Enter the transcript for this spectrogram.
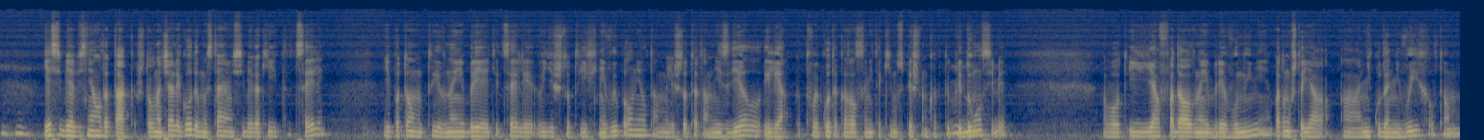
Uh-huh. Я себе объяснял это так, что в начале года мы ставим себе какие-то цели, и потом ты в ноябре эти цели видишь, что ты их не выполнил там, или что-то там не сделал, или твой год оказался не таким успешным, как ты mm-hmm. придумал себе. Вот, и я впадал в ноябре в уныние, потому что я а, никуда не выехал там,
